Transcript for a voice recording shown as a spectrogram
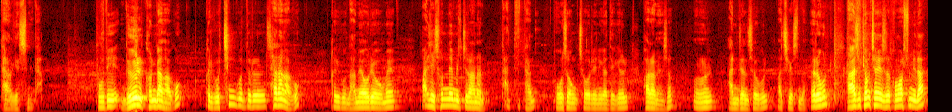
다하겠습니다. 부디 늘 건강하고 그리고 친구들을 사랑하고 그리고 남의 어려움에 빨리 손 내밀 줄 아는 따뜻한 보성초린이가 되기를 바라면서 오늘 안전 수업을 마치겠습니다. 여러분 아주 경청해 주셔서 고맙습니다.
